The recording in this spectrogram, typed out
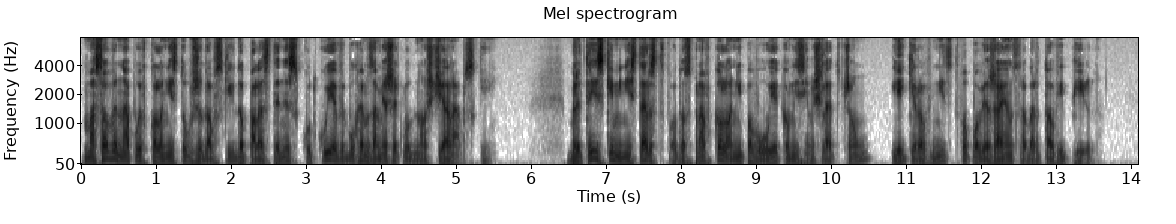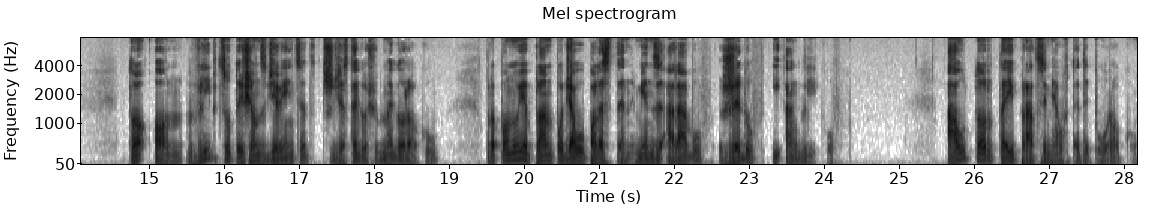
Masowy napływ kolonistów żydowskich do Palestyny skutkuje wybuchem zamieszek ludności arabskiej. Brytyjskie Ministerstwo do Spraw Kolonii powołuje komisję śledczą, jej kierownictwo powierzając Robertowi Peel. To on w lipcu 1937 roku proponuje plan podziału Palestyny między Arabów, Żydów i Anglików. Autor tej pracy miał wtedy pół roku.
